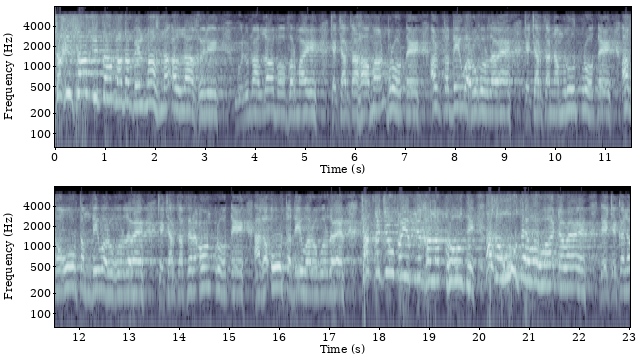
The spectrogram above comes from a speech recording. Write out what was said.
سخی صاحب کتاب بادا بیل ماز اللہ خیرے خري ګلونه الله بو فرمایي چې چرته حامان پروت دی الته دی ور غورځوي چې نمرود پروت دی هغه اور تم دی ور غردوي فرعون پروت دی هغه اور ته دی ور غردوي ابن خلف پروت دی هغه اور ته ور واچوي د چې کله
